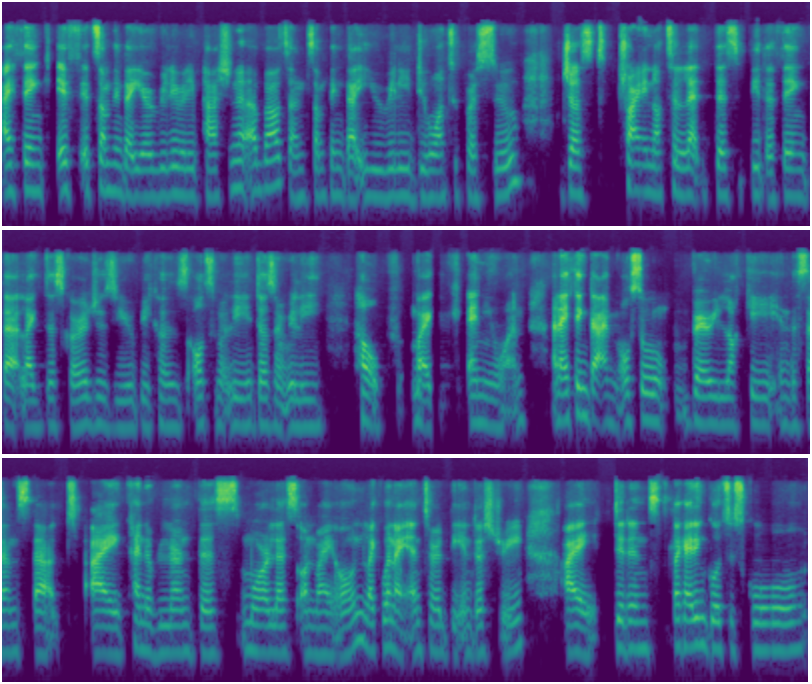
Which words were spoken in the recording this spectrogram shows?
I think if it's something that you're really, really passionate about and something that you really do want to pursue, just try not to let this be the thing that like discourages you because ultimately it doesn't really help like anyone. And I think that I'm also very lucky in the sense that I kind of learned this more or less on my own. Like when I entered the industry, I didn't like I didn't go to school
